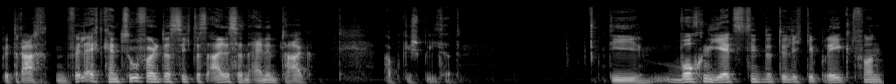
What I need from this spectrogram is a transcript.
betrachten. Vielleicht kein Zufall, dass sich das alles an einem Tag abgespielt hat. Die Wochen jetzt sind natürlich geprägt von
